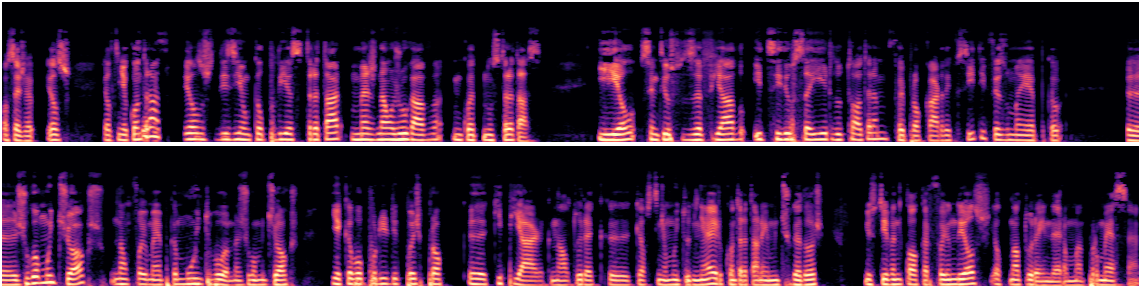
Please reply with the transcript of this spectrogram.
ou seja, eles, ele tinha contrato, eles diziam que ele podia se tratar, mas não jogava enquanto não se tratasse. E ele sentiu-se desafiado e decidiu sair do Tottenham, foi para o Cardiff City, fez uma época, uh, jogou muitos jogos, não foi uma época muito boa, mas jogou muitos jogos, e acabou por ir depois para o uh, eh, KPR, que na altura que, que eles tinham muito dinheiro, contrataram muitos jogadores, e o Steven Cocker foi um deles, ele que na altura ainda era uma promessa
